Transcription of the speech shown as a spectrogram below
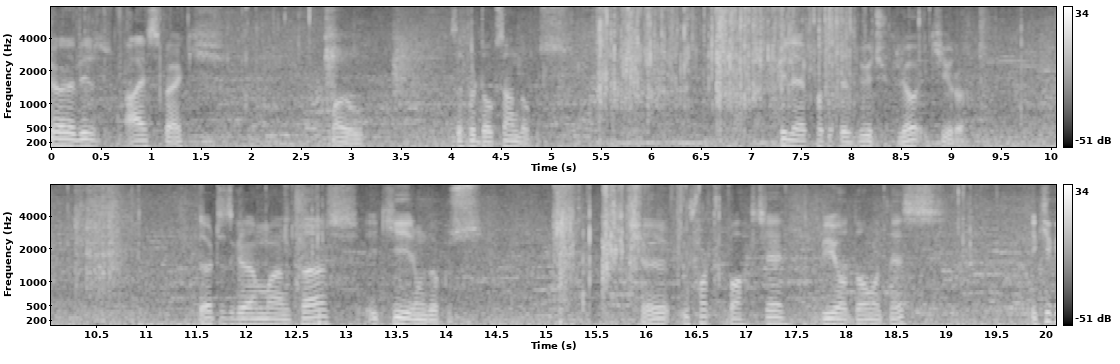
Şöyle bir iceberg. Marul 0.99 File patates 1.5 kilo 2 euro. 400 gram mantar 2.29 Şöyle ufak bahçe bio domates 2.49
